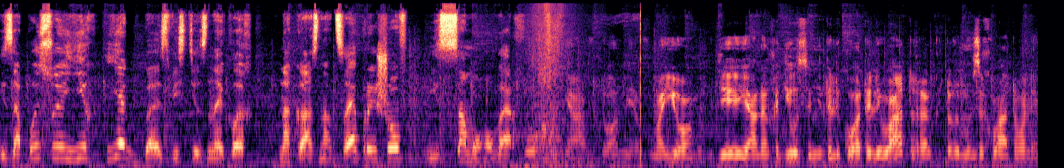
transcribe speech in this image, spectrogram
і записує їх як безвісті зниклих. Наказ на це прийшов із самого верху. У меня в доме, в моем, где я находился недалеко от элеватора, который мы захватывали,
